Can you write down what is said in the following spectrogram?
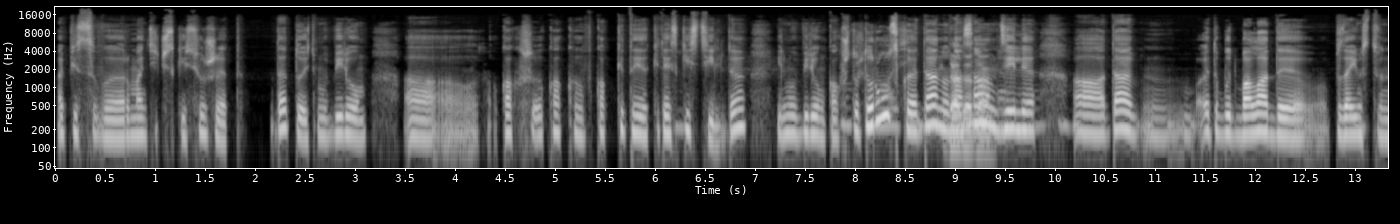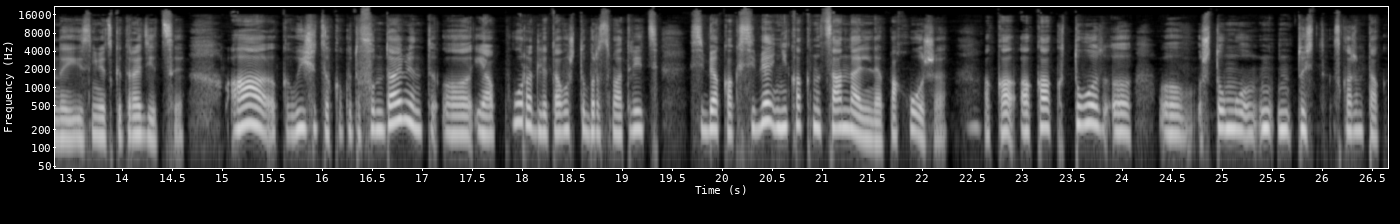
описывая романтический сюжет. Да, то есть мы берем а, как, как, как китай- китайский стиль, да, или мы берем как Ну, что-то русское, да, но на Да-да-да. самом Да, деле да, а, да, это будут баллады, позаимствованные из немецкой традиции, а как бы ищется какой-то фундамент а, и опора для того, чтобы рассмотреть себя как себя, не как национальное, похоже, а а как то, э, э, что, н- то есть, скажем так,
